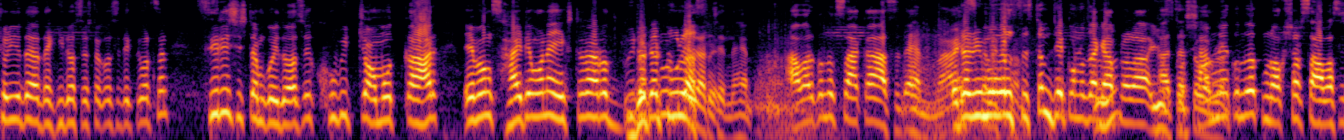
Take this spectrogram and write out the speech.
সরিয়ে দেওয়া দেখিয়ে দেওয়ার চেষ্টা করছি দেখতে পাচ্ছেন? সিরিজ সিস্টেম করে দেওয়া আছে খুবই চমৎকার। এবং সাইডে মনে হয় এক্সট্রা আরও দুইটা টুল আছে। দেখেন। আবার কিন্তু চাকা আছে দেখেন। এটা রিমুভাল সিস্টেম যে কোনো জায়গায় আপনারা ইউজ আচ্ছা করতে সামনে পারবেন। কিন্তু নকশার চাপ আছে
